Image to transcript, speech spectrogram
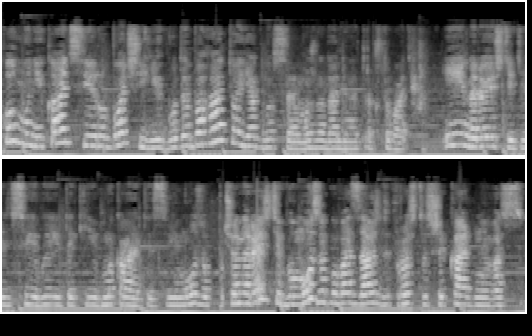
комунікації робочі їх буде багато, як би все можна далі не трактувати. І нарешті тільці ви такі вмикаєте свій мозок. Що нарешті, бо мозок у вас завжди просто шикарний. У вас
